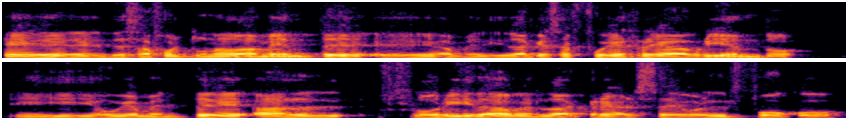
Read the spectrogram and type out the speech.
Eh, desafortunadamente, eh, a medida que se fue reabriendo y obviamente al Florida, ¿verdad? Crearse el foco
